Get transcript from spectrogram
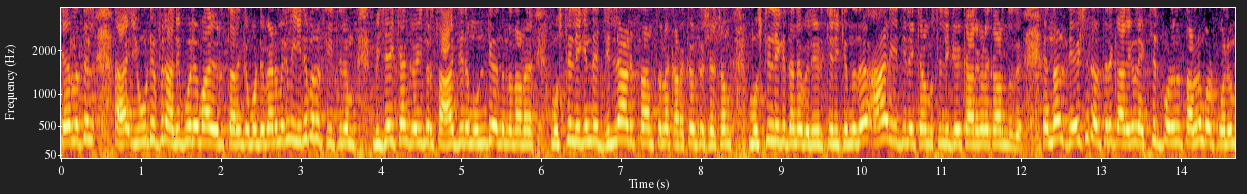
കേരളത്തിൽ യു ഡി എഫിന് അനുകൂലമായ ഒരു തരംഗമുണ്ട്. വേണമെങ്കിൽ ഇരുപത് സീറ്റിലും വിജയിക്കാൻ കഴിയുന്ന ഒരു സാഹചര്യം ഉണ്ട് എന്നുള്ളതാണ് മുസ്ലിം ലീഗിന്റെ ജില്ലാടിസ്ഥാനത്തുള്ള കണക്കുകൾക്ക് ശേഷം മുസ്ലിം ലീഗ് തന്നെ വിലയിരുത്തിയിരിക്കുന്നത്. ആ രീതിയിലേക്കാണ് മുസ്ലിം ലീഗ് കാര്യങ്ങളെ കാണുന്നത്. എന്നാൽ ദേശീയ തലത്തിലെ കാര്യങ്ങൾ എക്സിറ്റ് പോളുകൾ തള്ളുമ്പോൾ പോലും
